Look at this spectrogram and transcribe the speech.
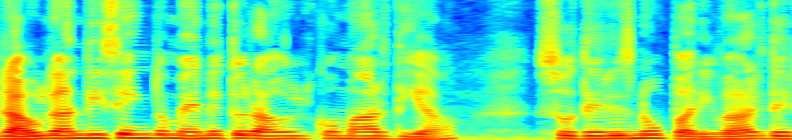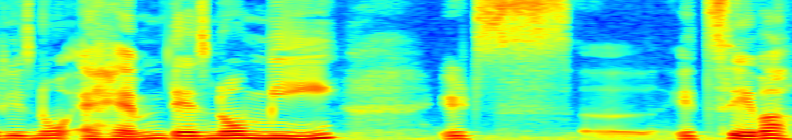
राहुल गांधी सिंह तो मैंने तो राहुल को मार दिया। सो देर इज़ नो परिवार देर इज़ नो अहम there is no me it's it's सेवा।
